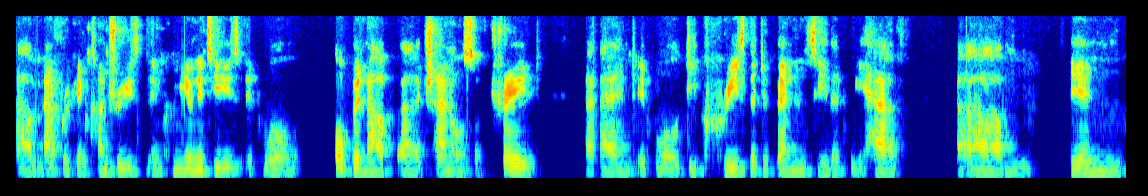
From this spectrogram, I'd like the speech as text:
um, African countries and communities. It will open up uh, channels of trade and it will decrease the dependency that we have um, in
